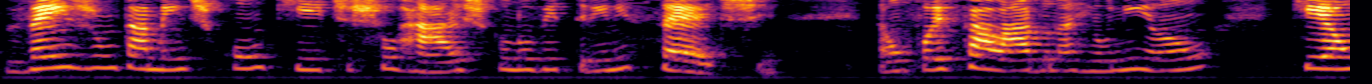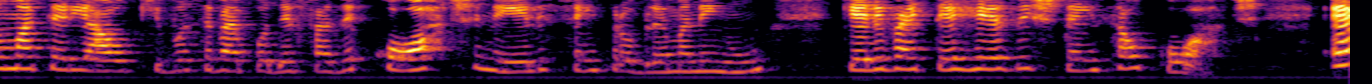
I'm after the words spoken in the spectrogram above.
vem juntamente com o kit churrasco no vitrine 7. Então foi falado na reunião que é um material que você vai poder fazer corte nele sem problema nenhum, que ele vai ter resistência ao corte. É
